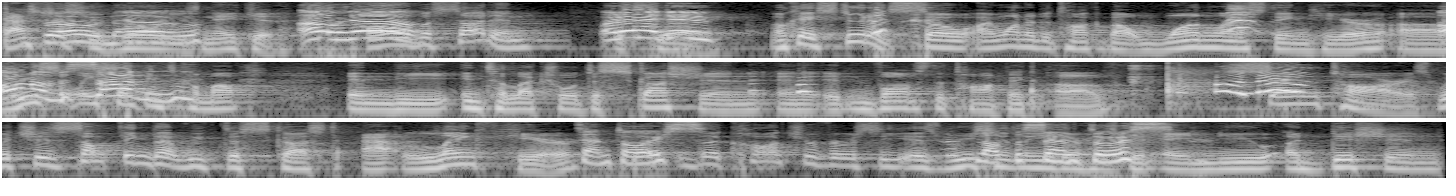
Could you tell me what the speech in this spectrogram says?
That's Bro, just your bro. no. He's naked. Oh, no. All of a sudden. What did I do? gay. Okay, students. So I wanted to talk about one last thing here. Uh, All of a recently, sudden. something's come up in the intellectual discussion, and it involves the topic of centaurs, which is something that we've discussed at length here. Centaurs. the controversy is the recently there has centaurs. been a new addition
